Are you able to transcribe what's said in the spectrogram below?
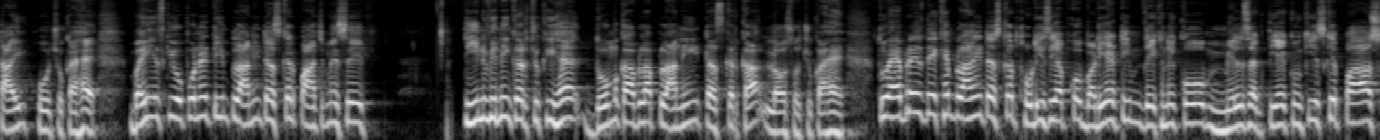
टाई हो चुका है। वहीं इसकी ओपोनेंट टीम प्लानी टस्कर पाँच में से तीन विनिंग कर चुकी है, दो मुकाबला प्लानी टस्कर का लॉस हो चुका है। तो एवरेज देखें प्लानी टस्कर थोड़ी सी आपको बढ़िया टीम देखने को मिल सकती है, क्योंकि इसके पास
